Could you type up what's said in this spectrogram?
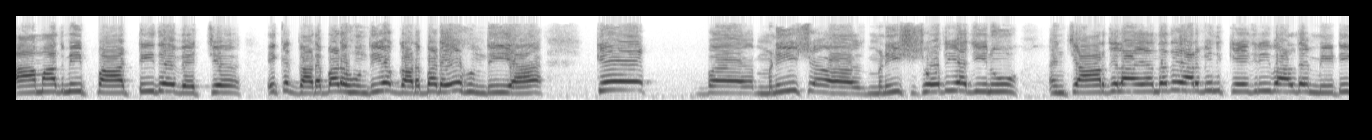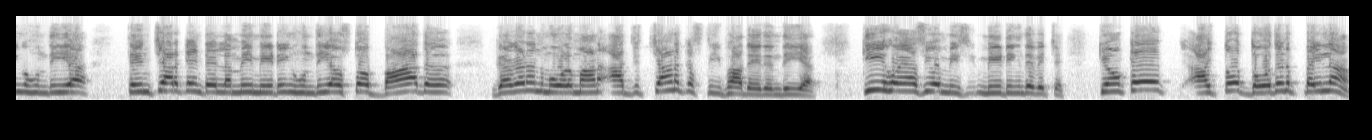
ਆਮ ਆਦਮੀ ਪਾਰਟੀ ਦੇ ਵਿੱਚ ਇੱਕ ਗੜਬੜ ਹੁੰਦੀ ਹੈ, ਉਹ ਗੜਬੜ ਇਹ ਹੁੰਦੀ ਆ ਕਿ ਮਨੀਸ਼ ਅ, ਮਨੀਸ਼ ਸ਼ੋਧੀਆ ਜੀ ਨੂੰ ਇੰਚਾਰਜ ਲਾਇਆ ਜਾਂਦਾ ਤੇ ਅਰਵਿੰਦ ਕੇਜਰੀਵਾਲ ਦੇ ਮੀਟਿੰਗ ਹੁੰਦੀ ਆ 3-4 ਘੰਟੇ ਲੰਮੀ ਮੀਟਿੰਗ ਹੁੰਦੀ ਆ ਉਸ ਤੋਂ ਬਾਅਦ ਗਗਨ ਅਨਮੋਲ ਮਾਨ ਅੱਜ ਅਚਾਨਕ ਅਸਤੀਫਾ ਦੇ ਦਿੰਦੀ ਆ। ਕੀ ਹੋਇਆ ਸੀ ਉਹ ਮੀਟਿੰਗ ਦੇ ਵਿੱਚ? ਕਿਉਂਕਿ ਅੱਜ ਤੋਂ 2 ਦਿਨ ਪਹਿਲਾਂ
